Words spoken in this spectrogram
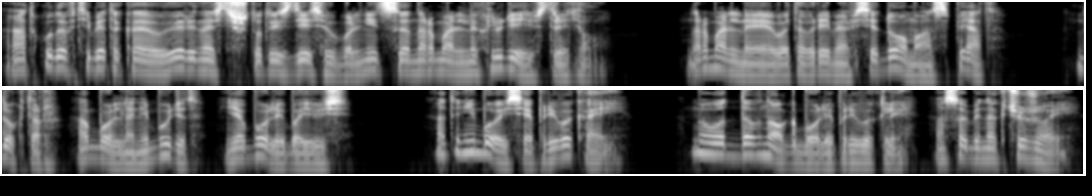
«А откуда в тебе такая уверенность, что ты здесь, в больнице, нормальных людей встретил?» «Нормальные в это время все дома, спят. Доктор, а больно не будет? Я боли боюсь». «А ты не бойся, привыкай. Мы вот давно к боли привыкли, особенно к чужой.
